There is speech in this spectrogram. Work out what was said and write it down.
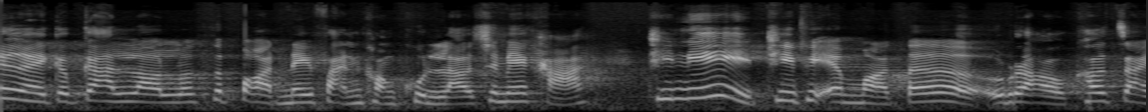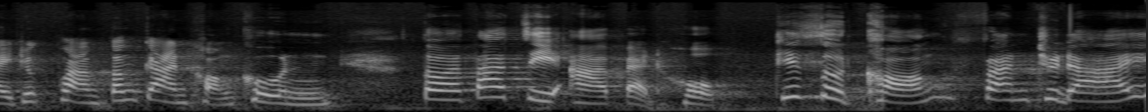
เหนื่อยกับการรอรถสปอร์ตในฝันของคุณแล้วใช่ไหมคะ ที่นี่ TPM Motor เราเข้าใจทุกความต้องการของคุณ Toyota GR86 ที่สุดของ Fun to Die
